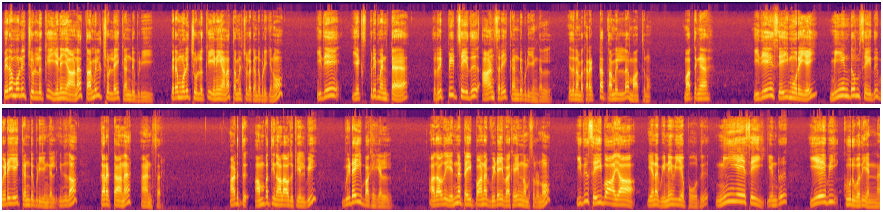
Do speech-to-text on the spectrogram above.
பிறமொழி சொல்லுக்கு இணையான தமிழ் சொல்லை கண்டுபிடி. பிறமொழி சொல்லுக்கு இணையான தமிழ் சொல்லை கண்டுபிடிக்கணும். இதே எக்ஸ்பிரிமெண்ட்டை ரிப்பீட் செய்து ஆன்சரை கண்டுபிடியுங்கள். இதை நம்ம கரெக்டாக தமிழில் மாற்றணும் மாற்றுங்க இதே செய்முறையை மீண்டும் செய்து விடையை கண்டுபிடியுங்கள். இதுதான் கரெக்டான ஆன்சர் அடுத்து ஐம்பத்தி நாலாவது கேள்வி விடை வகைகள். அதாவது என்ன டைப்பான விடை வகைன்னு நம்ம சொல்லணும். இது செய்வாயா? என வினவிய போது நீயே செய் என்று ஏவி கூறுவது என்ன?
